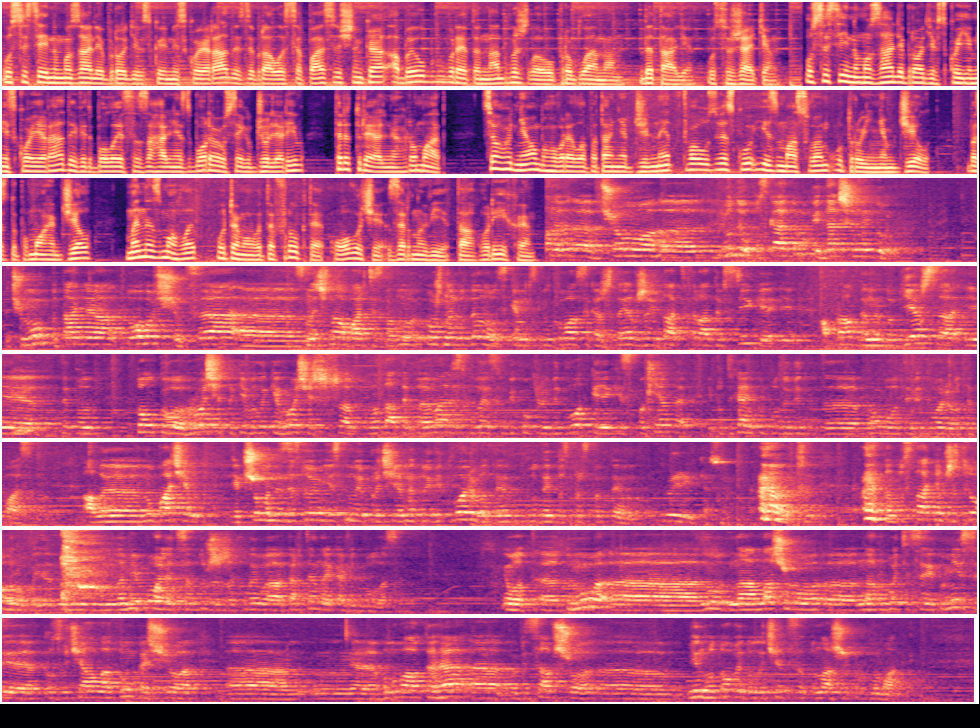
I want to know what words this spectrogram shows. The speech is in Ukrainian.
У сесійному залі Бродівської міської ради зібралися пасічники, аби обговорити надважливу проблему. Деталі у сюжеті. У сесійному залі Бродівської міської ради відбулися загальні збори усіх бджолярів територіальних громад. Цього дня обговорили питання бджільництва у зв'язку із масовим отруєнням бджіл. Без допомоги бджіл ми не змогли б утримувати фрукти, овочі, зернові та горіхи. Е, в чому е, люди опускають руки і не йдуть. Чому питання того, що це е, значна вартісна, ну кожна людина, от з ким спілкувався, каже, та я вже і так втратив стільки, і, а правди не доб'єшся, і типу толку гроші, такі великі гроші, ще вкладати в той аналіз, коли я собі куплю відводки, якісь пакети і потихеньку буду від, е, пробувати відтворювати пасіку. Але ну бачимо, якщо ми не з'ясуємо істинної причини, то і відтворювати буде безперспективно. Та достатньо вже цього року. На мій погляд, це дуже жахлива картина, яка відбулася. І От, е, тому е, ну, на нашому е, на роботі цієї комісії прозвучала думка, що голова ОТГ обіцяв, що він готовий долучитися до нашої проблематики.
